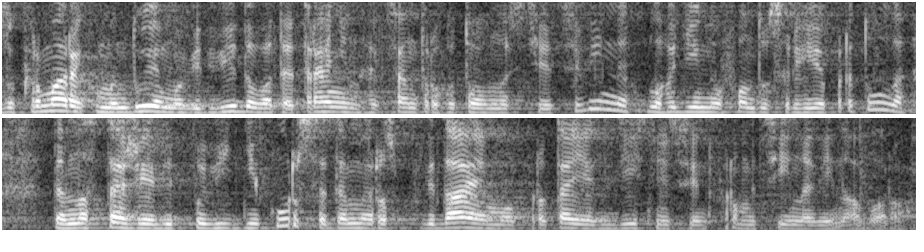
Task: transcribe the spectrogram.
зокрема, рекомендуємо відвідувати тренінги Центру готовності цивільних благодійного фонду Сергія Притули, де в нас теж є відповідні курси, де ми розповідаємо про те, як здійснюється інформаційна війна ворога.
